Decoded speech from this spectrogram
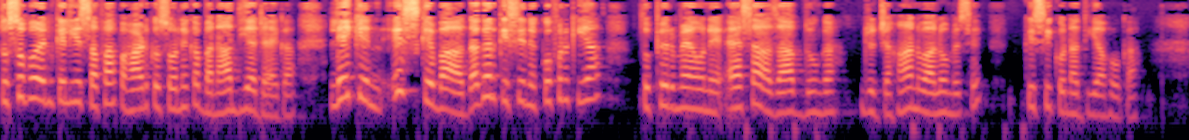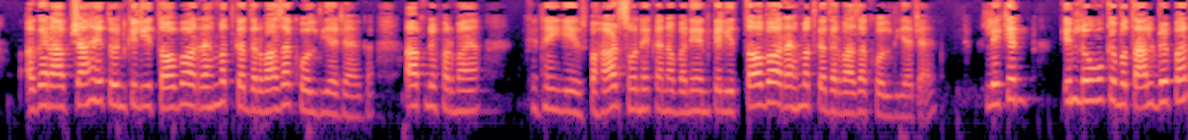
تو صبح ان کے لیے صفا پہاڑ کو سونے کا بنا دیا جائے گا۔ لیکن اس کے بعد اگر کسی نے کفر کیا تو پھر میں انہیں ایسا عذاب دوں گا جو جہان والوں میں سے کسی کو نہ دیا ہوگا۔ اگر آپ چاہیں تو ان کے لیے توبہ اور رحمت کا دروازہ کھول دیا جائے گا۔ آپ نے فرمایا کہ نہیں، یہ پہاڑ سونے کا نہ بنے، ان کے لیے توبہ اور رحمت کا دروازہ کھول دیا جائے۔ لیکن ان لوگوں کے مطالبے پر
